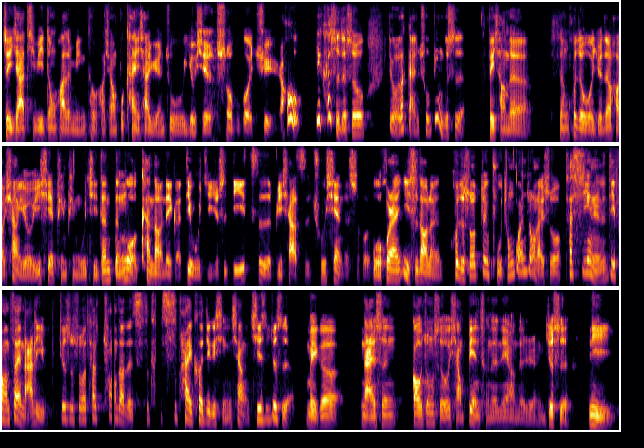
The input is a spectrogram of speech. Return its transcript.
最佳 TV 动画的名头，好像不看一下原著有些说不过去。然后一开始的时候，对我的感触并不是非常的深，或者我觉得好像有一些平平无奇。但等我看到那个第五集，就是第一次比夏斯出现的时候，我忽然意识到了，或者说对普通观众来说，他吸引人的地方在哪里？就是说他创造的斯斯派克这个形象，其实就是每个男生高中时候想变成的那样的人，就是你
